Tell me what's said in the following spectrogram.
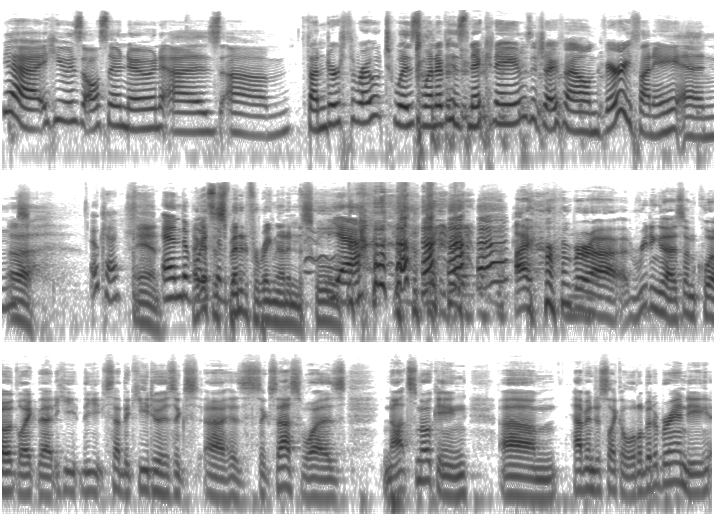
Yeah, he was also known as um, Thunderthroat was one of his nicknames, which I found very funny and Ugh, okay. man, And the I got voice of suspended for bringing that into school. yeah, I remember uh, reading uh, some quote like that. He, he said the key to his uh, his success was not smoking, um, having just like a little bit of brandy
